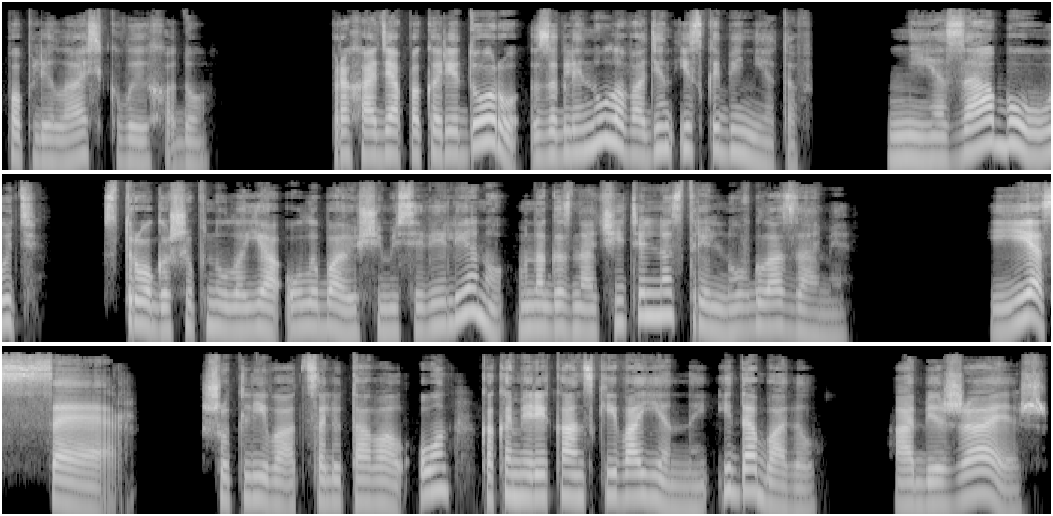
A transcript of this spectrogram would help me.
поплелась к выходу. Проходя по коридору, заглянула в один из кабинетов. «Не забудь!» — строго шепнула я улыбающемуся Велену, многозначительно стрельнув глазами. «Yes, сэр!» — шутливо отсалютовал он, как американский военный, и добавил. «Обижаешь?»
